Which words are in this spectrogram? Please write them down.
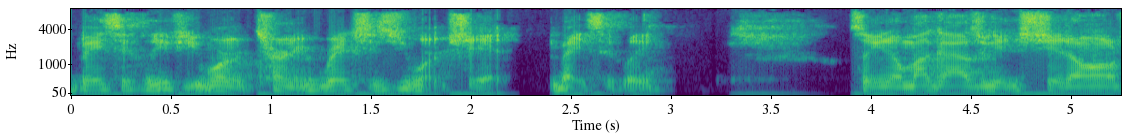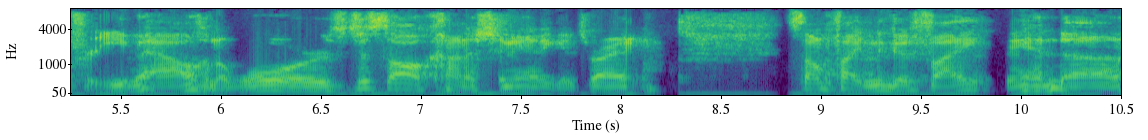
basically if you weren't turning wrenches, you weren't shit, basically. So, you know, my guys were getting shit on for evals and awards, just all kind of shenanigans, right? So I'm fighting a good fight. And, uh,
